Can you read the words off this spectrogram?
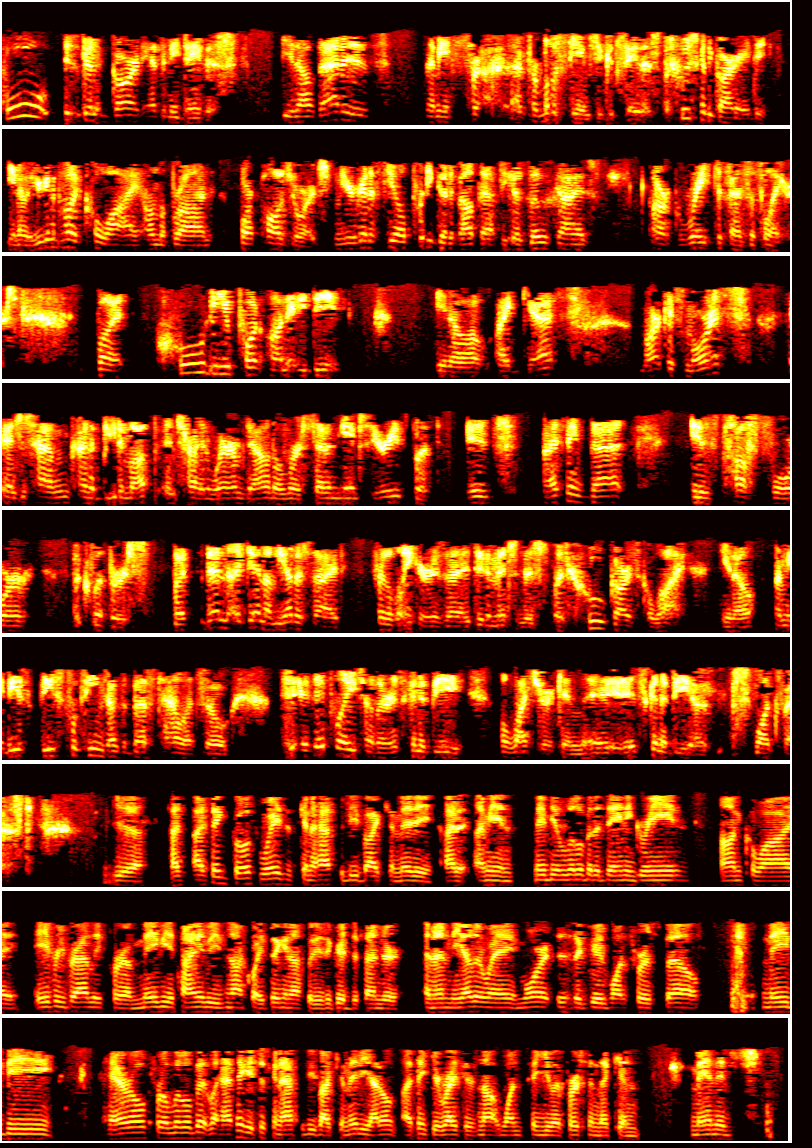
who is going to guard Anthony Davis? You know, that is I mean, for, uh, for most teams you could say this, but who's going to guard AD? You know, you're going to put Kawhi on LeBron or Paul George, and you're going to feel pretty good about that because those guys are great defensive players. But who do you put on AD? You know, I guess Marcus Morris and just have him kind of beat him up and try and wear him down over a seven game series, but it's I think that is tough for the Clippers. But then again, on the other side, for the Lakers, I didn't mention this, but who guards Kawhi? You know, I mean, these these teams have the best talent, so if they play each other, it's going to be electric and it's going to be a slugfest. Yeah. I, I think both ways it's going to have to be by committee. I, I mean, maybe a little bit of Danny Green on Kawhi, Avery Bradley for a, maybe a tiny bit. He's not quite big enough, but he's a good defender. And then the other way, Morris is a good one for a spell maybe Harrell for a little bit. Like I think it's just going to have to be by committee. I don't. I think you're right. There's not one singular person that can manage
